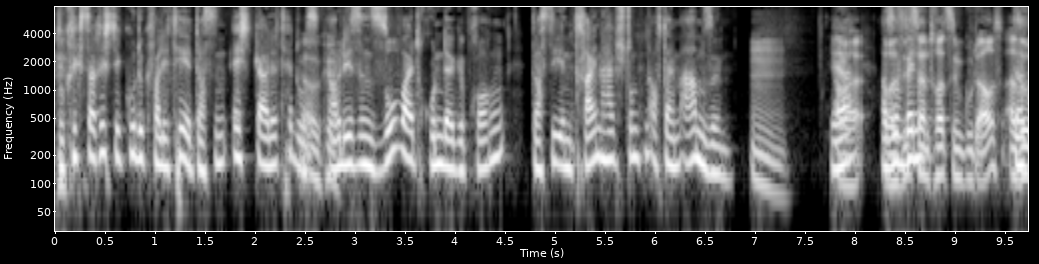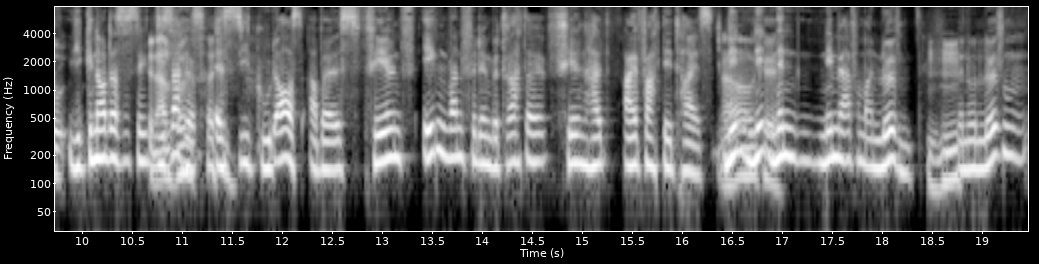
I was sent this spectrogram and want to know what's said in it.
du kriegst da richtig gute Qualität. Das sind echt geile Tattoos. Okay. Aber die sind so weit runtergebrochen, dass die in dreieinhalb Stunden auf deinem Arm sind. Mhm. Ja, aber, also aber sieht wenn dann trotzdem gut aus? Also, das, genau das ist die, die Sache. Es sieht gut aus, aber es fehlen irgendwann für den Betrachter fehlen halt einfach Details. Ah, Nehm- okay. nehm- nehm- Nehmen wir einfach mal einen Löwen. mhm. Wenn du einen Löwen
